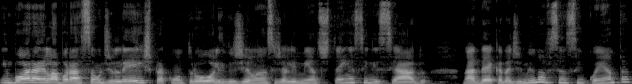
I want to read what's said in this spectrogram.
Embora a elaboração de leis para controle e vigilância de alimentos tenha se iniciado na década de 1950,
